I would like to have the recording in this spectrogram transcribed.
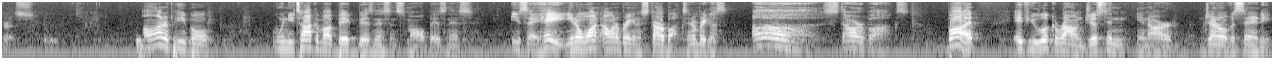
Chris? a lot of people, when you talk about big business and small business, you say, hey, you know what? I want to bring in a Starbucks. And everybody goes, oh, Starbucks. But if you look around just in, in our general vicinity,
